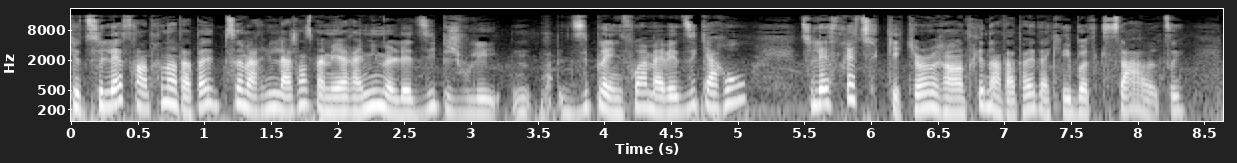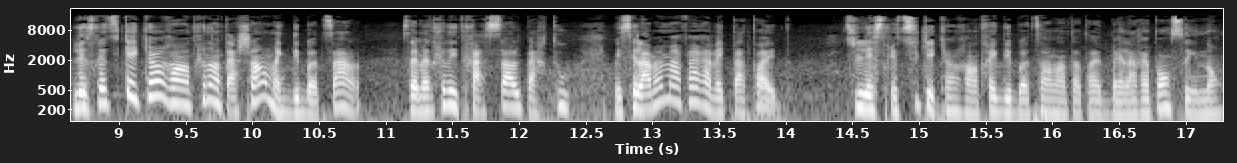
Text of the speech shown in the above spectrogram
que tu laisses rentrer dans ta tête, puis ça, Marie Lachance, ma meilleure amie, me l'a dit, puis je vous l'ai dit plein de fois. Elle m'avait dit, Caro, tu laisserais-tu quelqu'un rentrer dans ta tête avec les bottes qui sales, tu sais? Laisserais-tu quelqu'un rentrer dans ta chambre avec des bottes sales? Ça mettrait des traces sales partout. Mais c'est la même affaire avec ta tête. Tu laisserais-tu quelqu'un rentrer avec des bottes sales dans ta tête? Ben, la réponse, c'est non.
